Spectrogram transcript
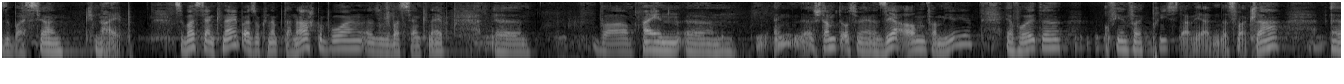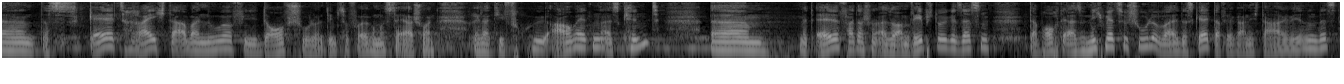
Sebastian Kneip. Sebastian Kneip, also knapp danach geboren, also Sebastian Kneip äh, war ein, ähm, ein, er stammte aus einer sehr armen Familie. Er wollte auf jeden Fall Priester werden, das war klar. Äh, das Geld reichte aber nur für die Dorfschule und demzufolge musste er schon relativ früh arbeiten als Kind. Ähm, mit elf hat er schon also am Webstuhl gesessen. Da brauchte er also nicht mehr zur Schule, weil das Geld dafür gar nicht da gewesen ist.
